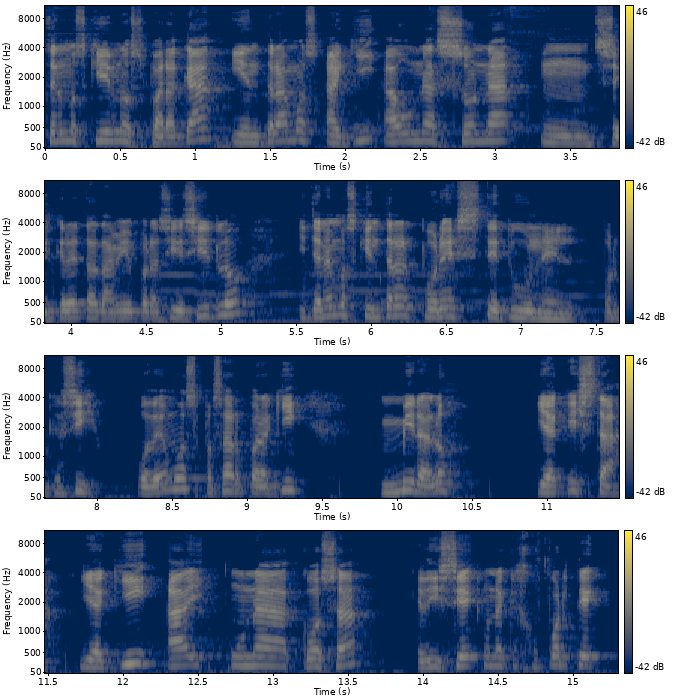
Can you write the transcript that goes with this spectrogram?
tenemos que irnos para acá y entramos aquí a una zona mm, secreta también, por así decirlo. Y tenemos que entrar por este túnel, porque sí, podemos pasar por aquí. Míralo. Y aquí está. Y aquí hay una cosa que dice una caja fuerte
